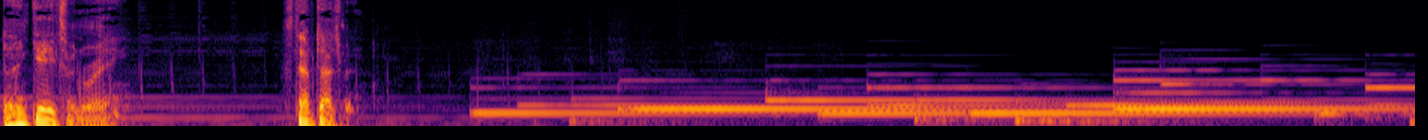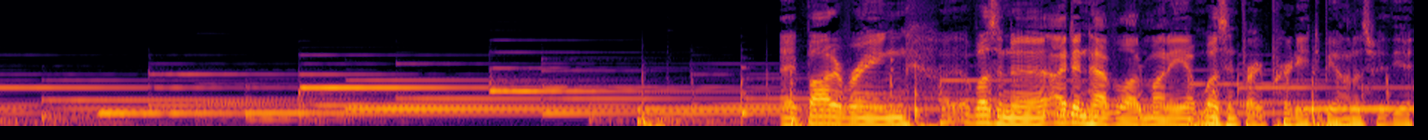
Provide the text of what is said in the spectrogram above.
an engagement ring. Snap Judgment. I bought a ring. It wasn't a. I didn't have a lot of money. It wasn't very pretty, to be honest with you,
